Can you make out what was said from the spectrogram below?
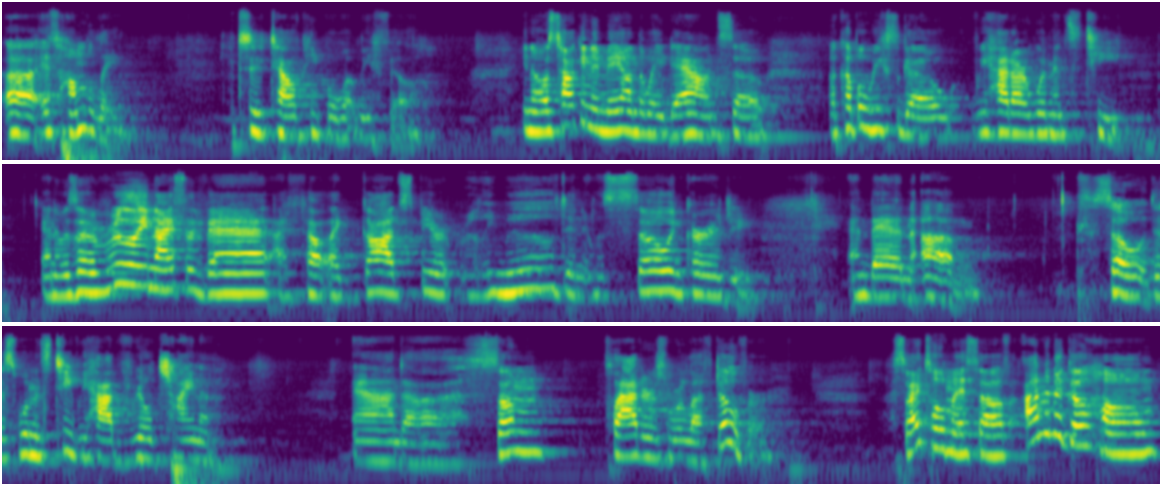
Uh, it's humbling to tell people what we feel. You know, I was talking to May on the way down, so a couple weeks ago, we had our women's tea. And it was a really nice event. I felt like God's Spirit really moved, and it was so encouraging. And then, um, so this women's tea, we had real china. And uh, some platters were left over. So I told myself, I'm to go home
